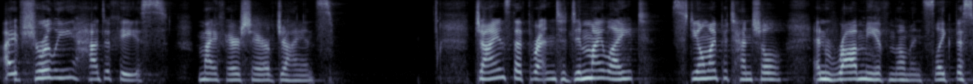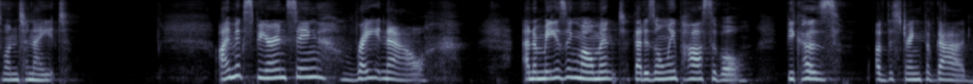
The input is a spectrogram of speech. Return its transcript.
I have surely had to face my fair share of giants. Giants that threaten to dim my light, steal my potential, and rob me of moments like this one tonight. I'm experiencing right now an amazing moment that is only possible because of the strength of God.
